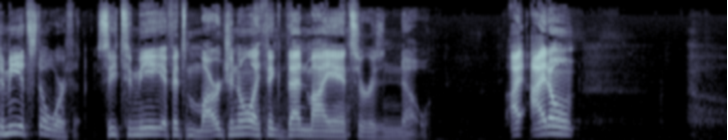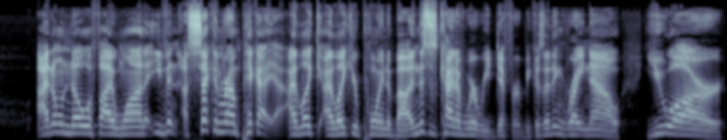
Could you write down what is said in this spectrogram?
to me, it's still worth it. See, to me, if it's marginal, I think then my answer is no. I, I don't. I don't know if I want even a second round pick. I, I like I like your point about, and this is kind of where we differ because I think right now you are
